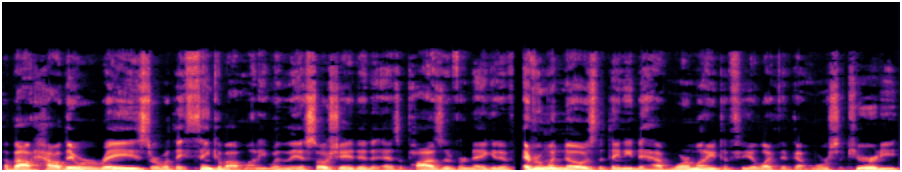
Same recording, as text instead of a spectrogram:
about how they were raised or what they think about money, whether they associate it as a positive or negative. Everyone knows that they need to have more money to feel like they've got more security,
